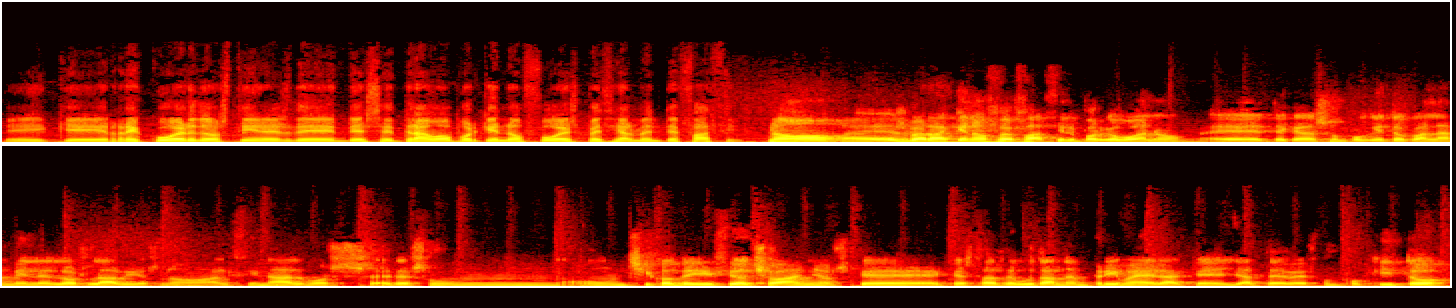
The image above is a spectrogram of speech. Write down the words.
eh, qué recuerdos tienes de, ese tramo porque no fue especialmente fácil. No, eh, es verdad que no fue fácil porque, bueno, te quedas un poquito con la miel en los labios, ¿no? Al final, vos eres un, chico de 18 años que, que estás debutando en primera, que ya te ves un poquito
